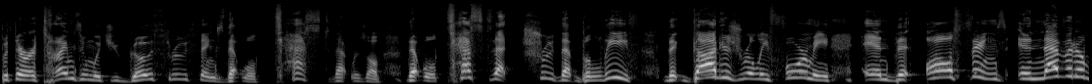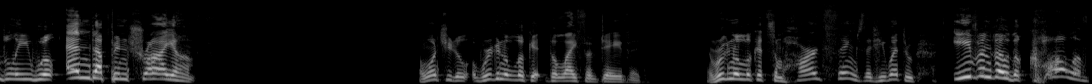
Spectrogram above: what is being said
But there are times in which you go through things that will test that resolve, that will test that truth, that belief that God is really for me, and that all things inevitably will end up in triumph. I want you to, we're going to look at the life of David. And we're going to look at some hard things that he went through, even though the call of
